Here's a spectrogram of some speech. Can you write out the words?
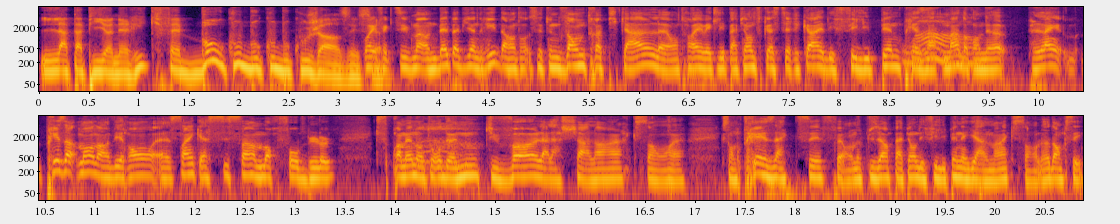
la papillonnerie qui fait beaucoup, beaucoup, beaucoup jaser ça. Oui, effectivement. Une belle papillonnerie. C'est une zone tropicale. On travaille avec les papillons du Costa Rica et des Philippines présentement. Wow. Donc, on a plein. Présentement, on a environ euh, 5 à 600 morphos bleus qui se promènent autour de nous, qui volent à la chaleur, qui sont, euh, qui sont très actifs. On a plusieurs papillons des Philippines également qui sont là. Donc, c'est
